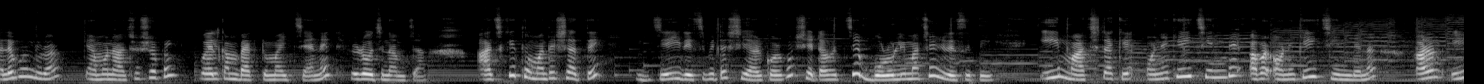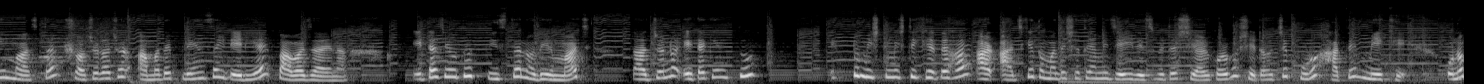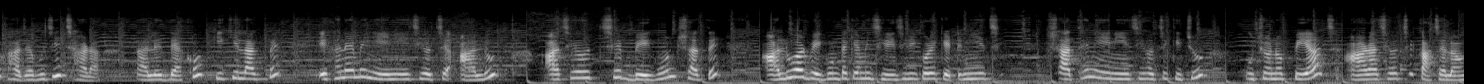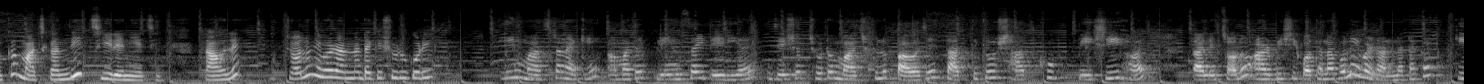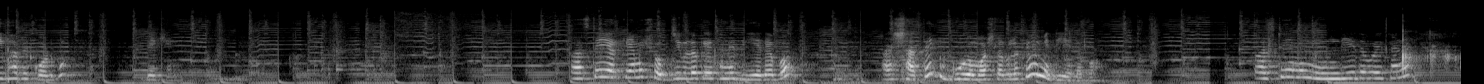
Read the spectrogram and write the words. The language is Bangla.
হ্যালো বন্ধুরা, কেমন আছো সবাই? Welcome back to my channel রোজ নামচা। আজকে তোমাদের সাথে যেই রেসিপিটা শেয়ার করব, সেটা হচ্ছে বরলি মাছের রেসিপি এই মাছটাকে অনেকেই চিনবে, আবার অনেকেই চিনবে না, কারণ এই মাছটা সচরাচর আমাদের প্লেন সাইড এরিয়ায় পাওয়া যায় না। এটা যেহেতু তিস্তা নদীর মাছ, তার জন্য এটা কিন্তু একটু মিষ্টি মিষ্টি খেতে হয়। আর আজকে তোমাদের সাথে আমি যেই রেসিপিটা শেয়ার করব, সেটা হচ্ছে পুরো হাতে মেখে, কোনো ভাজাভুজি ছাড়া। তাহলে দেখো কি কি লাগবে। এখানে আমি নিয়ে নিয়েছি হচ্ছে আলু, আছে হচ্ছে বেগুন সাথে। আলু আর বেগুনটাকে আমি ঝিরিঝিরি করে কেটে নিয়েছি। সাথে নিয়ে নিয়েছি হচ্ছে কিছু কুচনো পেঁয়াজ, আর আছে হচ্ছে কাঁচা লঙ্কা, মাঝখান দিয়ে ছিঁড়ে নিয়েছি। তাহলে চলো এবার রান্নাটাকে শুরু করি। এই মাছটা নাকি আমাদের প্লেন সাইড এরিয়ায় যেসব ছোট মাছগুলো পাওয়া যায়, তার থেকেও স্বাদ খুব বেশিই হয়। তাহলে চলো আর বেশি কথা না বলে এবার রান্নাটাকে কীভাবে করব, দেখে ফার্স্টেই একে আমি সবজিগুলোকে এখানে দিয়ে দেব, আর সাথে গুঁড়ো মশলাগুলোকেও আমি দিয়ে দেবো। ফার্স্টেই আমি নুন দিয়ে দেবো এখানে।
